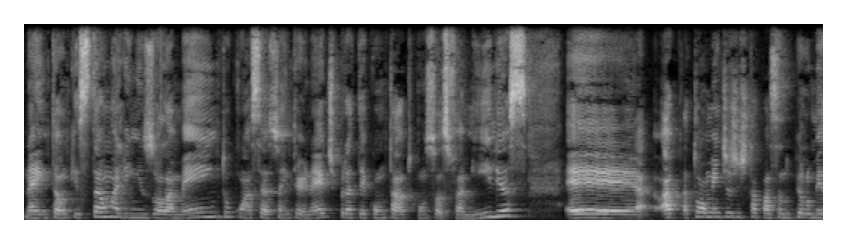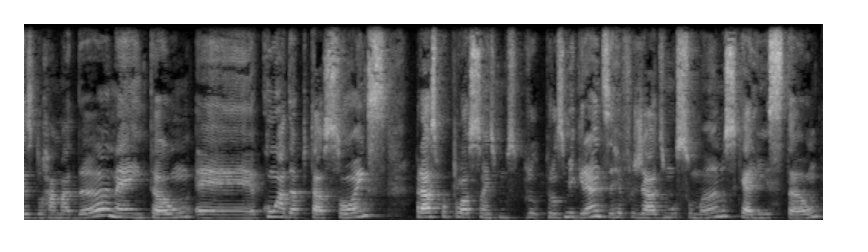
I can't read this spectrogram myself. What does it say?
né? Então, que estão ali em isolamento, com acesso à internet para ter contato com suas famílias. É, atualmente a gente está passando pelo mês do Ramadã, né? Então, é, com adaptações para as populações, para os migrantes e refugiados muçulmanos que ali estão,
